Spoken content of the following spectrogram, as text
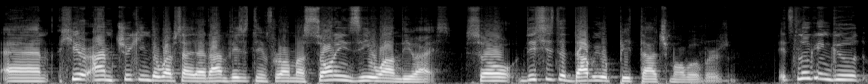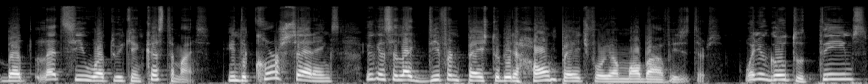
and here I'm checking the website that I'm visiting from a Sony Z1 device. So this is the WP Touch mobile version. It's looking good, but let's see what we can customize. In the course settings, you can select different page to be the home page for your mobile visitors. When you go to themes,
